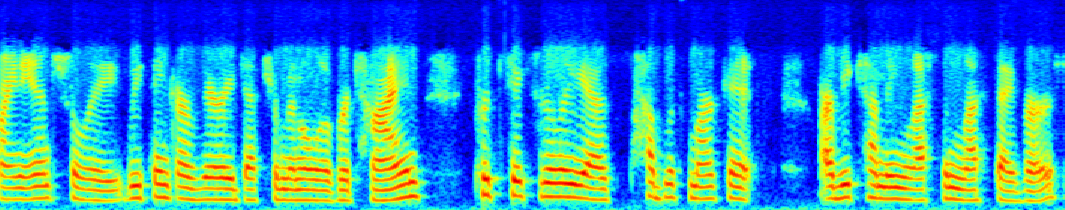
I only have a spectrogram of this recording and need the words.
financially, we think are very detrimental over time, particularly as public markets are becoming less and less diverse.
